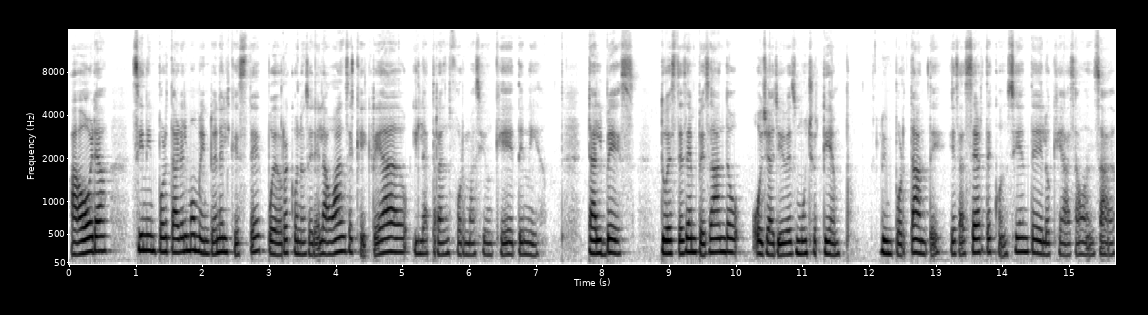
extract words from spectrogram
Ahora, sin importar el momento en el que esté, puedo reconocer el avance que he creado y la transformación que he tenido. Tal vez tú estés empezando o ya lleves mucho tiempo, lo importante es hacerte consciente de lo que has avanzado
